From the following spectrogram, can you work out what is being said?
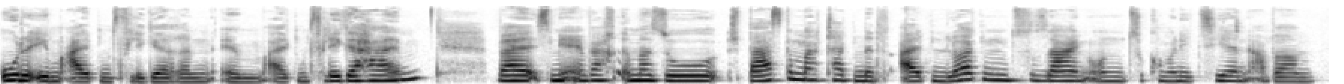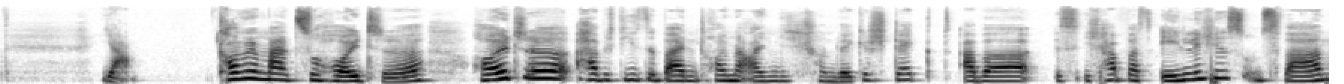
oder eben Altenpflegerin im Altenpflegeheim, weil es mir einfach immer so Spaß gemacht hat, mit alten Leuten zu sein und zu kommunizieren. Aber ja, Kommen wir mal zu heute. Heute habe ich diese beiden Träume eigentlich schon weggesteckt, aber ich habe was ähnliches und zwar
